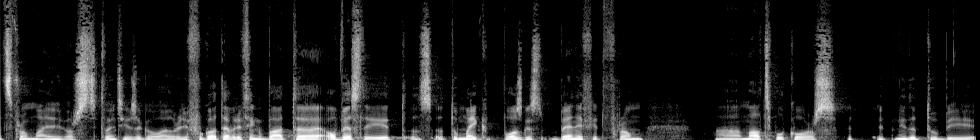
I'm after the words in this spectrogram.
it's from my university 20 years ago i already forgot everything but uh, obviously to, to, make postgres benefit from uh, multiple cores it, it, needed to be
